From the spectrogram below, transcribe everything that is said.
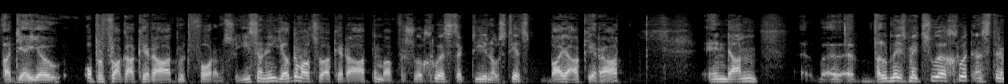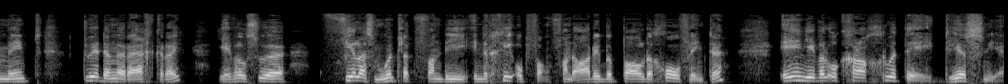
wat jy jou oppervlak akkuraat moet vorm. So hier is nou nie heeltemal so akkuraat nie, maar vir so 'n groot struktuur nog steeds baie akkuraat. En dan wil mens met so 'n groot instrument twee dinge reg kry. Jy wil so veel as moontlik van die energie opvang van daardie bepaalde golflengte en jy wil ook graag groot hê deursnee.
